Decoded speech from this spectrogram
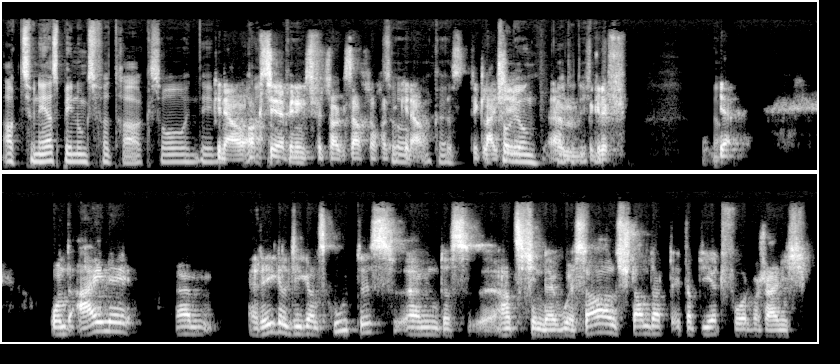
Aktionärsbindungsvertrag? So in dem genau, Aktionärsbindungsvertrag ist auch noch so, genau, okay. das der gleiche ähm, Begriff. Ja. ja. Und eine ähm, Regel, die ganz gut ist, ähm, das äh, hat sich in der USA als Standard etabliert vor wahrscheinlich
